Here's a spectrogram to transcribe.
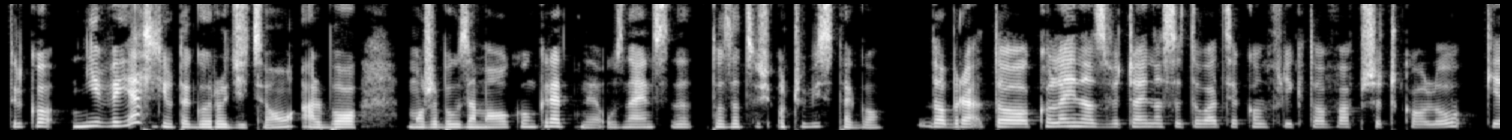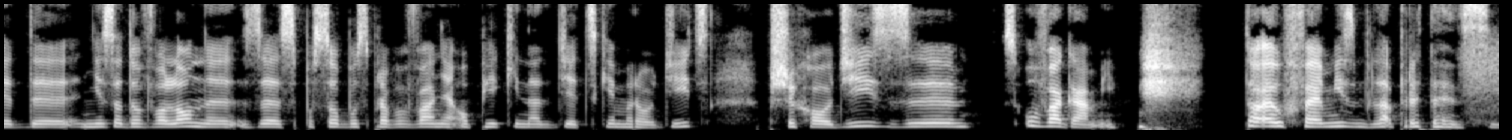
Tylko nie wyjaśnił tego rodzicom, albo może był za mało konkretny, uznając to za coś oczywistego. Dobra, to kolejna zwyczajna sytuacja konfliktowa w przedszkolu, kiedy niezadowolony ze sposobu sprawowania opieki nad dzieckiem rodzic przychodzi z, z uwagami. To eufemizm dla pretensji.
